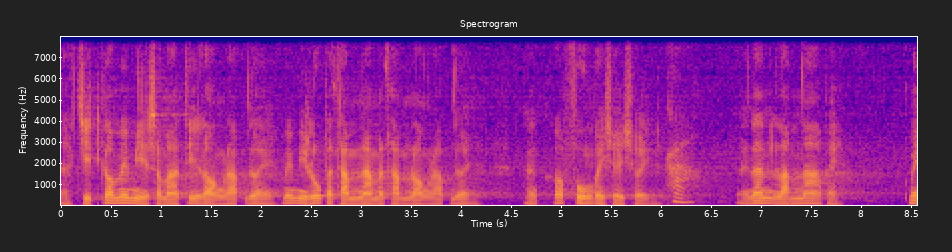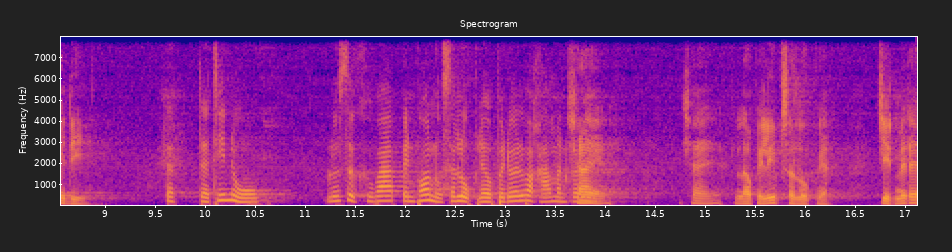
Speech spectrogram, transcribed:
นะจิตก็ไม่มีสมาธิรองรับด้วย ไม่มีรูปธรรมนามธรรมรองรับด้วยนะก็ฟุ้งไปเฉยค่ะๆอันนั้นล้ำหน้าไป ไม่ดี แต่แต่ที่หนูรู้สึกคือว่าเป็นเพราะหนูสรุปเร็วไปด้วยหรือเปล่าคะมันก็เลใช่ยใช่เราไปรีบสรุปไงจิตไม่ได้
